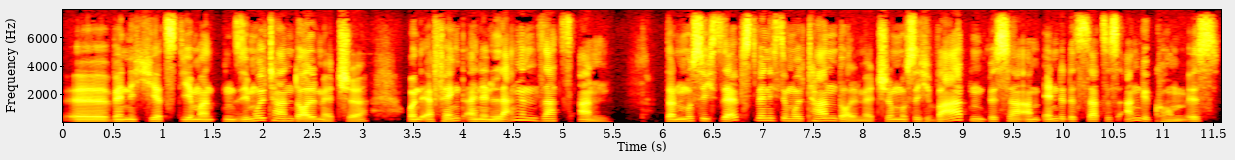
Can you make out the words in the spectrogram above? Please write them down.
Äh, wenn ich jetzt jemanden simultan dolmetsche und er fängt einen langen Satz an, dann muss ich, selbst wenn ich simultan dolmetsche, muss ich warten, bis er am Ende des Satzes angekommen ist,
